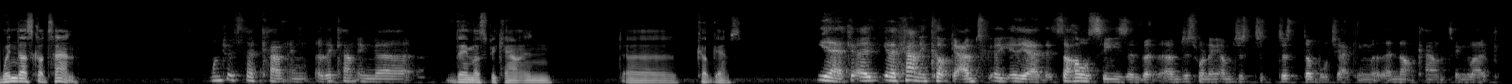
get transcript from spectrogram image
Windass got ten. I wonder if they're counting. Are they counting? Uh, They must be counting uh, cup games. Yeah, they're counting cup games. uh, Yeah, it's the whole season. But I'm just wondering. I'm just just double checking that they're not counting like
